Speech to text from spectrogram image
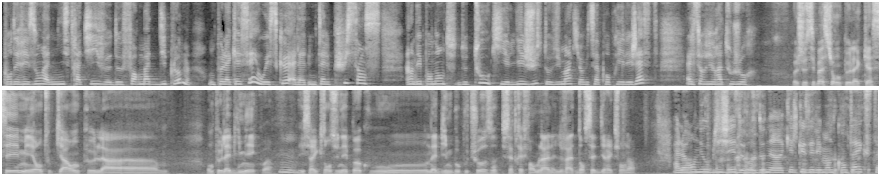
pour des raisons administratives de format de diplôme, on peut la casser, ou est-ce qu'elle a une telle puissance indépendante de tout qui est lié juste aux humains qui ont envie de s'approprier les gestes, elle survivra toujours Bah, Je sais pas si on peut la casser, mais en tout cas, on peut la, on peut l'abîmer, quoi. Hmm. Et c'est vrai que dans une époque où on abîme beaucoup de choses, cette réforme-là, elle va dans cette direction-là. Alors on est obligé de redonner quelques éléments de contexte.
